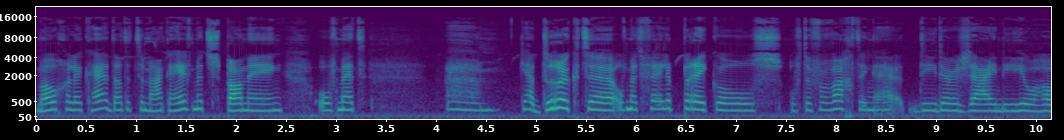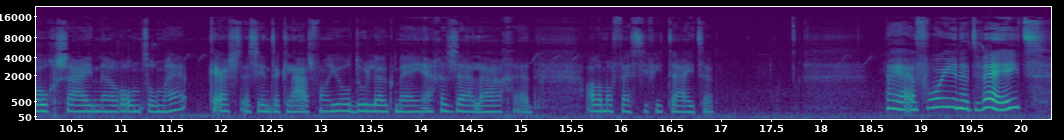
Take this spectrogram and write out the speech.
Mogelijk hè, dat het te maken heeft met spanning of met uh, ja, drukte of met vele prikkels. Of de verwachtingen die er zijn, die heel hoog zijn uh, rondom hè, kerst en Sinterklaas. Van joh, doe leuk mee en gezellig en allemaal festiviteiten. Nou ja, en voor je het weet,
